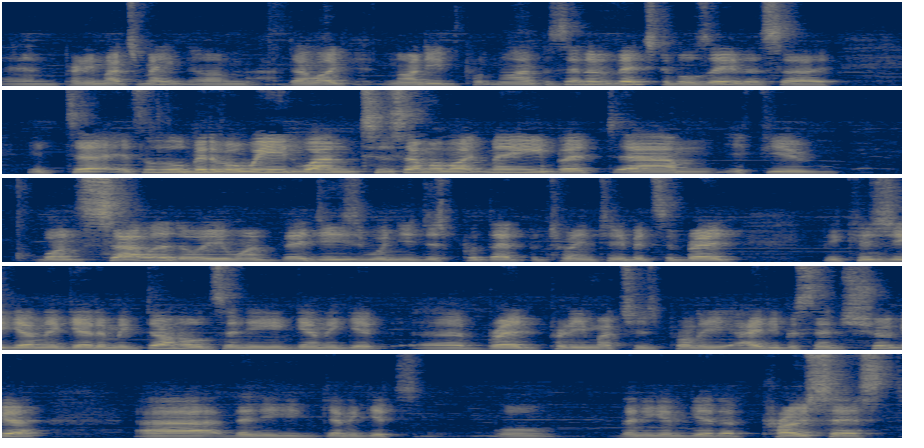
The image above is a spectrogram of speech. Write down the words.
and pretty much meat. I don't like 99% of vegetables either. So it, uh, it's a little bit of a weird one to someone like me. But um, if you want salad or you want veggies, when you just put that between two bits of bread, because you're going to get a McDonald's and you're going to get uh, bread pretty much is probably 80% sugar. Uh, then you're going to get, well, then you're going to get a processed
